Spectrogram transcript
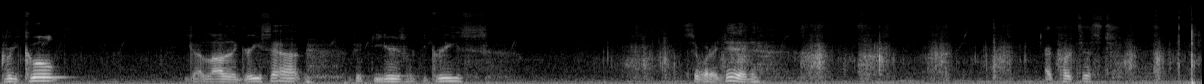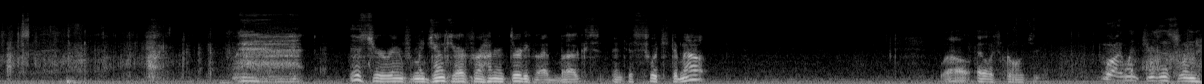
pretty cool. Got a lot of the grease out. 50 years worth of grease. So what I did, I purchased this year in from a junkyard for 135 bucks and just switched them out. Well, it was going. Well, I went through this one.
